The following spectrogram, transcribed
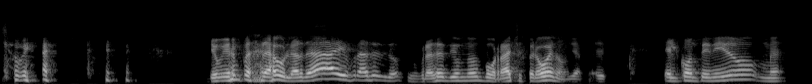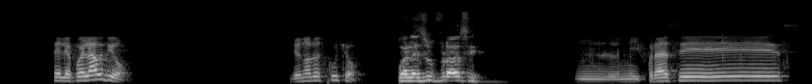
yo, me, yo me iba a empezar a burlar de, ay, frases, frases de unos borrachos, pero bueno, ya, el, contenido, me, se le fue el audio. Yo no lo escucho. ¿Cuál es su frase? Mm, Mi frase es,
